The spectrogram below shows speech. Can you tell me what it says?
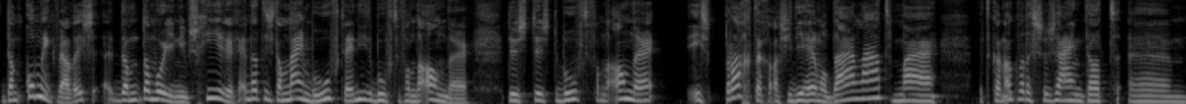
dan kom ik wel eens, dan, dan word je nieuwsgierig. En dat is dan mijn behoefte en niet de behoefte van de ander. Dus, dus de behoefte van de ander is prachtig als je die helemaal daar laat. Maar het kan ook wel eens zo zijn dat, ehm,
